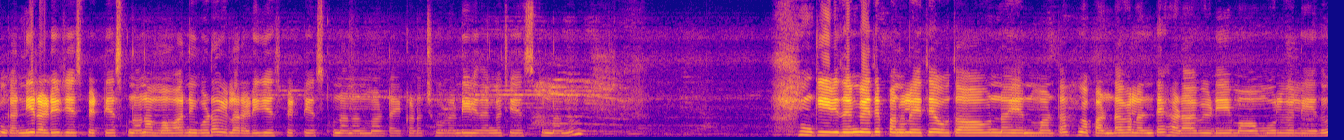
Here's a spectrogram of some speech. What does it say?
ఇంకా అన్నీ రెడీ చేసి పెట్టేసుకున్నాను. అమ్మవారిని కూడా ఇలా రెడీ చేసి పెట్టేసుకున్నాను అనమాట ఇక్కడ చూడండి ఈ విధంగా చేసుకున్నాను. ఇంక ఈ విధంగా అయితే పనులు అయితే అవుతూ ఉన్నాయి అన్నమాట ఇంకా పండగలు అంటే హడావిడి మామూలుగా లేదు.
